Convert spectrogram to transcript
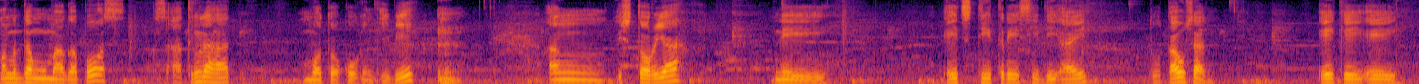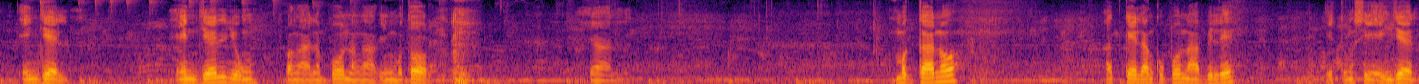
Magandang umaga po sa ating lahat. Moto Cooking TV ang istorya ni HT3 CDI 2000 aka Angel. Angel yung pangalan po ng aking motor. Yan magkano? At kailan ko po nabili itong si Angel?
